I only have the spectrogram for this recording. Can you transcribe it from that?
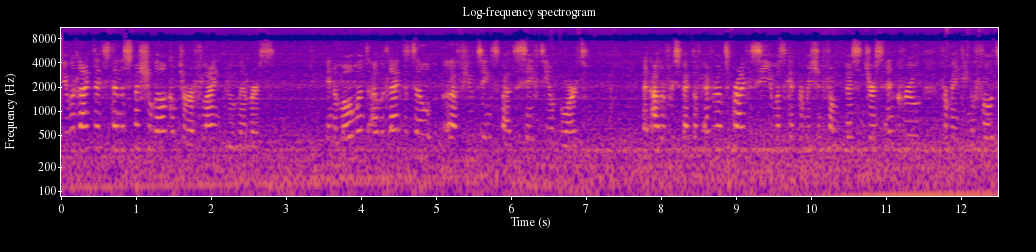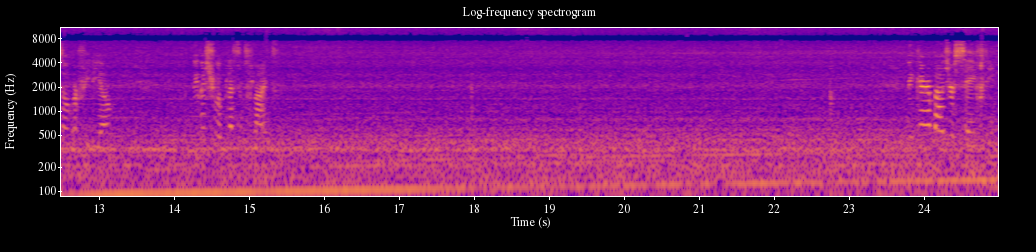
We would like to extend a special welcome to our Flying Blue members. In a moment, I would like to tell a few things about the safety on board. And out of respect of everyone's privacy, you must get permission from passengers and crew for making a photo or video. We wish you a pleasant flight. We care about your safety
